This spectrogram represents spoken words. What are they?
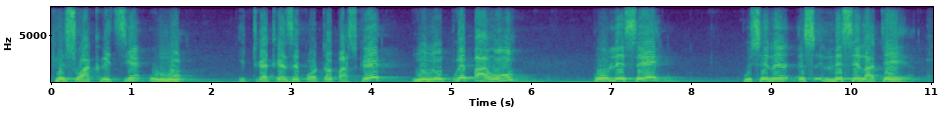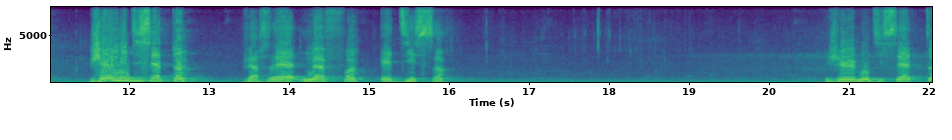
qu'ils soient chrétiens ou non. C'est très très important parce que nous nous préparons pour laisser, pour se laisser la terre. Jérémie 17, versets 9 et 10. Jérémie 17,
